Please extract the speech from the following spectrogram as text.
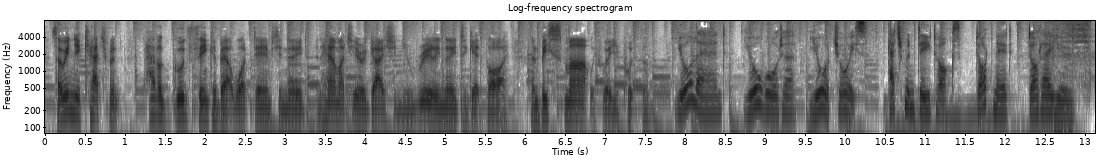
So, in your catchment, have a good think about what dams you need and how much irrigation you really need to get by, and be smart with where you put them. Your land, your water, your choice. Catchmentdetox.net.au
